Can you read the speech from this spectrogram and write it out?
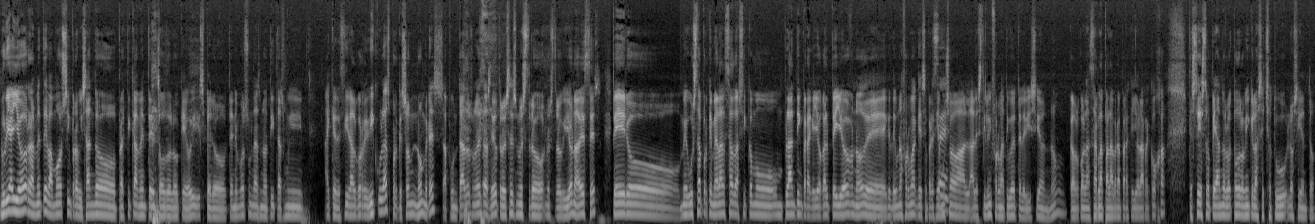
Nuria y yo realmente vamos improvisando prácticamente todo lo que oís, pero tenemos unas notitas muy, hay que decir algo ridículas porque son nombres apuntados uno detrás de otro. Ese es nuestro, nuestro guion a veces. Pero me gusta porque me ha lanzado así como un planting para que yo haga el payoff, ¿no? De, de una forma que se parecía mucho al, estilo informativo de televisión, ¿no? Con, lanzar la palabra para que yo la recoja. Te estoy estropeando todo lo bien que lo has hecho tú, lo siento.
